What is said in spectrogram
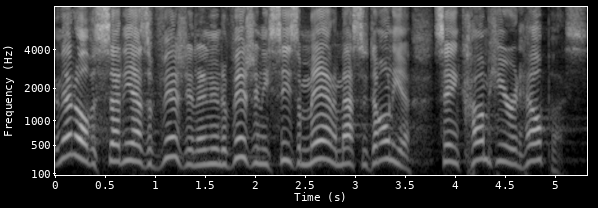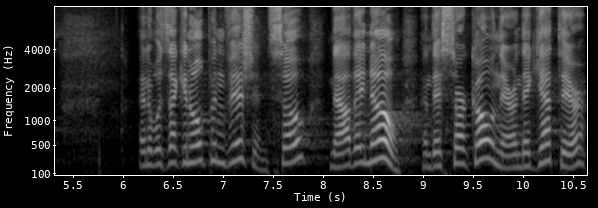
And then all of a sudden he has a vision, and in a vision he sees a man in Macedonia saying, come here and help us. And it was like an open vision. So now they know, and they start going there, and they get there,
